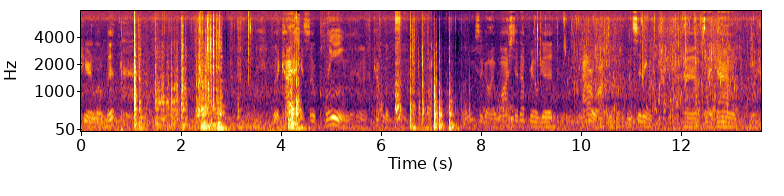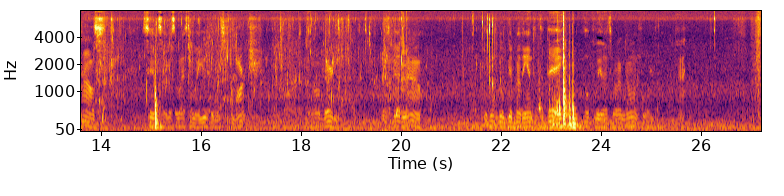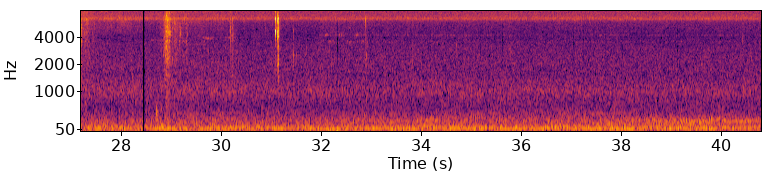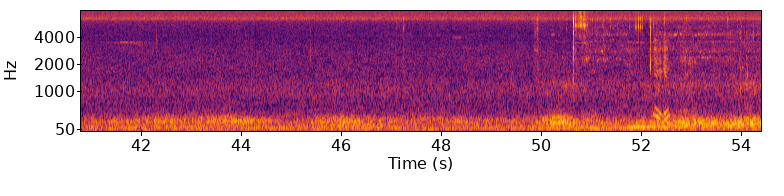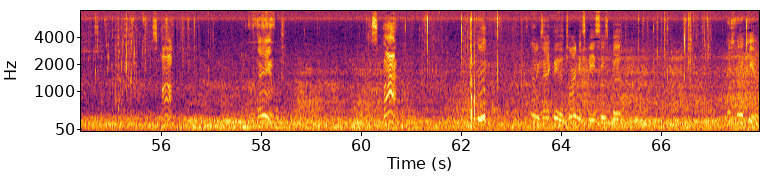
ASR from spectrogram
Here a little bit. The kayak is so clean. A couple of uh, weeks ago I washed it up real good. Power washed it. It's been sitting uh, upside down at my house since I guess the last time I used it was March. It's all dirty. It's good now. It won't look good by the end of the day. Hopefully that's what I'm going for. There we go. Spot. Damn. A spot. It's not exactly the target species, but well, thank you.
